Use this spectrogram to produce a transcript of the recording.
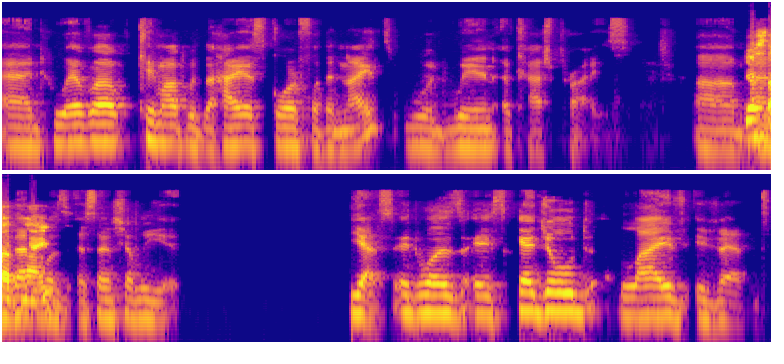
And whoever came out with the highest score for the night would win a cash prize. Um, Just that night? was essentially it. Yes, it was a scheduled live event.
